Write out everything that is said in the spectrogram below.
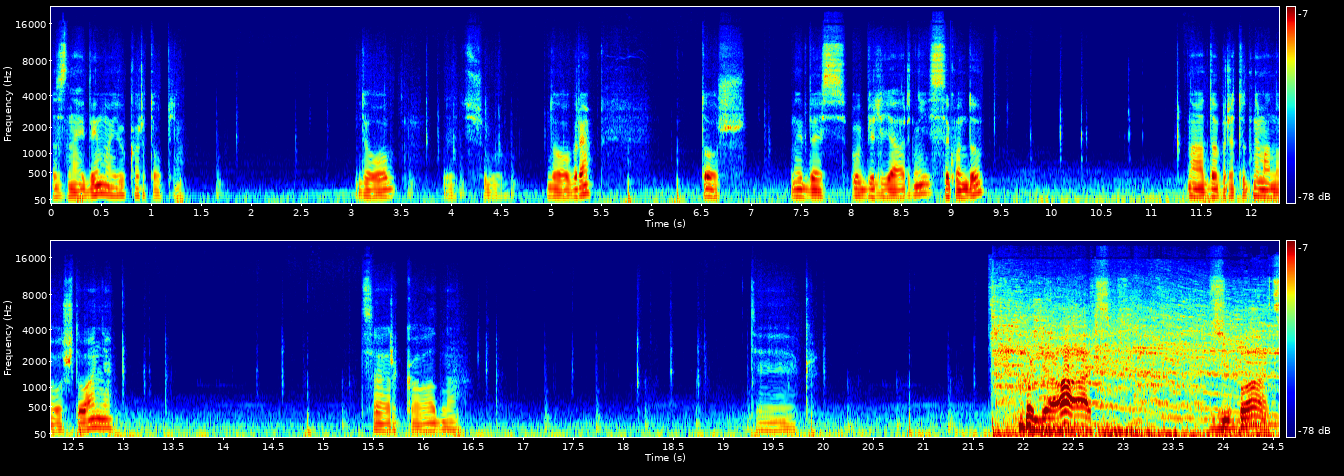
Знайди мою картоплю. Доб... Добре. Тож, ми десь у більярдній. Секунду. А, добре, тут нема налаштування. Це аркадна. Так. Блять! Єбать!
